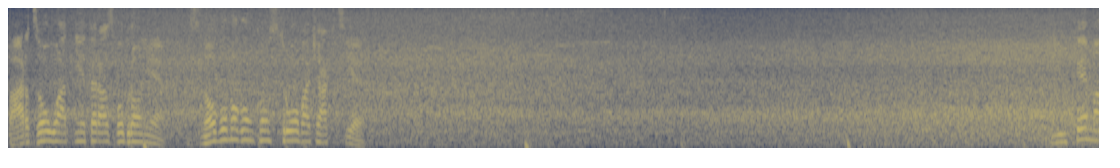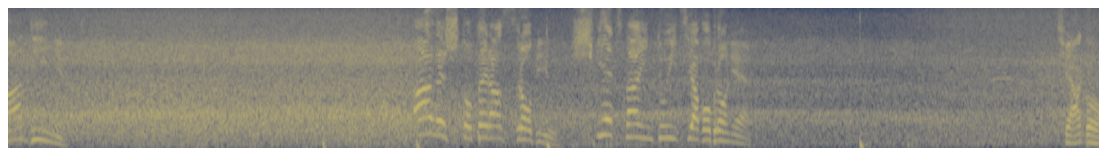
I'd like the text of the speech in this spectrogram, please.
Bardzo ładnie teraz w obronie. Znowu mogą konstruować akcję. Piłkę ma Dinie. Ależ to teraz zrobił. Świetna intuicja w obronie. Thiago.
